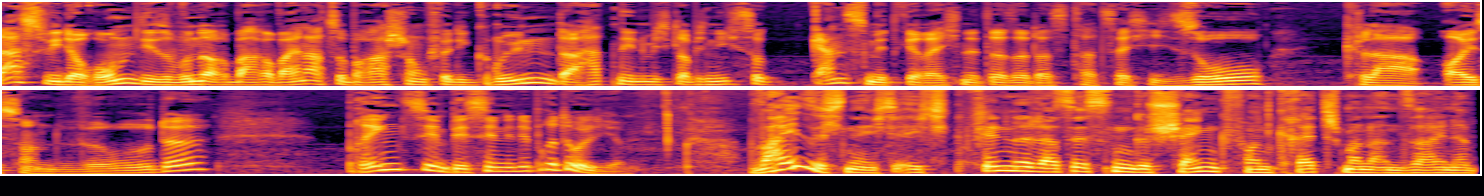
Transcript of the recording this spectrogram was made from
Das wiederum, diese wunderbare Weihnachtsüberraschung für die Grünen, da hatten die nämlich, glaube ich, nicht so ganz mitgerechnet, dass er das tatsächlich so klar äußern würde, bringt sie ein bisschen in die Bredouille. Weiß ich nicht. Ich finde, das ist ein Geschenk von Kretschmann an seine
